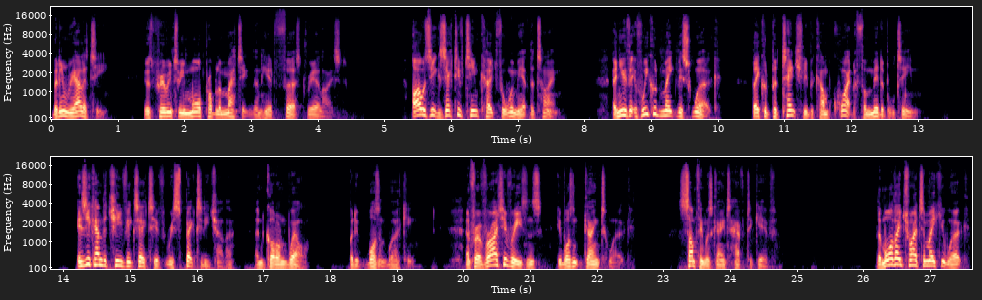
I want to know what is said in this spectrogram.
but in reality, it was proving to be more problematic than he had first realized. I was the executive team coach for WIMI at the time, and knew that if we could make this work, they could potentially become quite a formidable team. Isaac and the chief executive respected each other and got on well, but it wasn't working. And for a variety of reasons, it wasn't going to work. Something was going to have to give. The more they tried to make it work,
